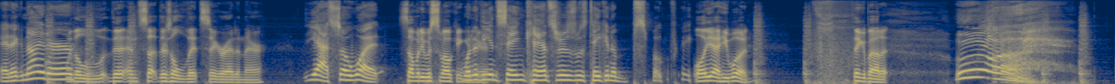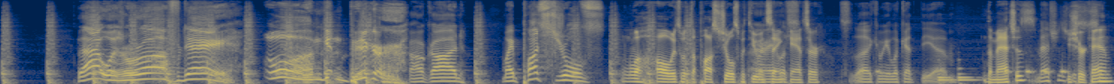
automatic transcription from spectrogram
An igniter. with a the, and so, there's a lit cigarette in there. yeah. So what? Somebody was smoking. One of the insane cancers was taking a smoke break. well, yeah, he would. Think about it. that was a rough day. Oh, I'm getting bigger. Oh God, my pustules. Well, always with the pustules with you, All right, insane let's- cancer. Uh, can we look at the um, The matches? matches? You sure can.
